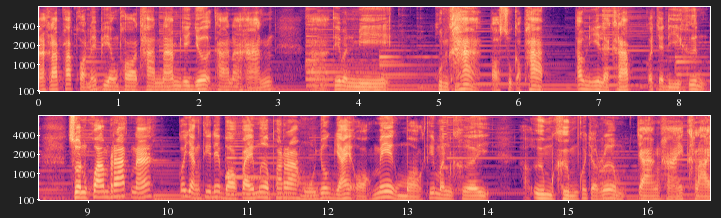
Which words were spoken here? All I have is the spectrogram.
นะครับพักผ่อนให้เพียงพอทานน้ำเยอะๆ ทานอาหารที่มันมีคุณค่าต่อสุขภาพ เท่านี้แหละครับก็จะดีขึ้น ส่วนความรักนะ ก็อย่างที่ได้บอกไปเมื่อพระราหูโยกย้ายออกเมฆหมอกที่มันเคย อ่าอึมครึมก็จะเริ่มจางหายคลาย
